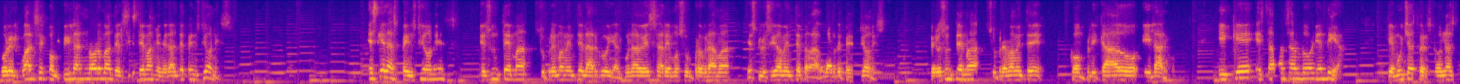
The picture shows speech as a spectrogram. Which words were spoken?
por el cual se compilan normas del sistema general de pensiones. Es que las pensiones es un tema supremamente largo y alguna vez haremos un programa exclusivamente para hablar de pensiones, pero es un tema supremamente complicado y largo. ¿Y qué está pasando hoy en día? Que muchas personas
